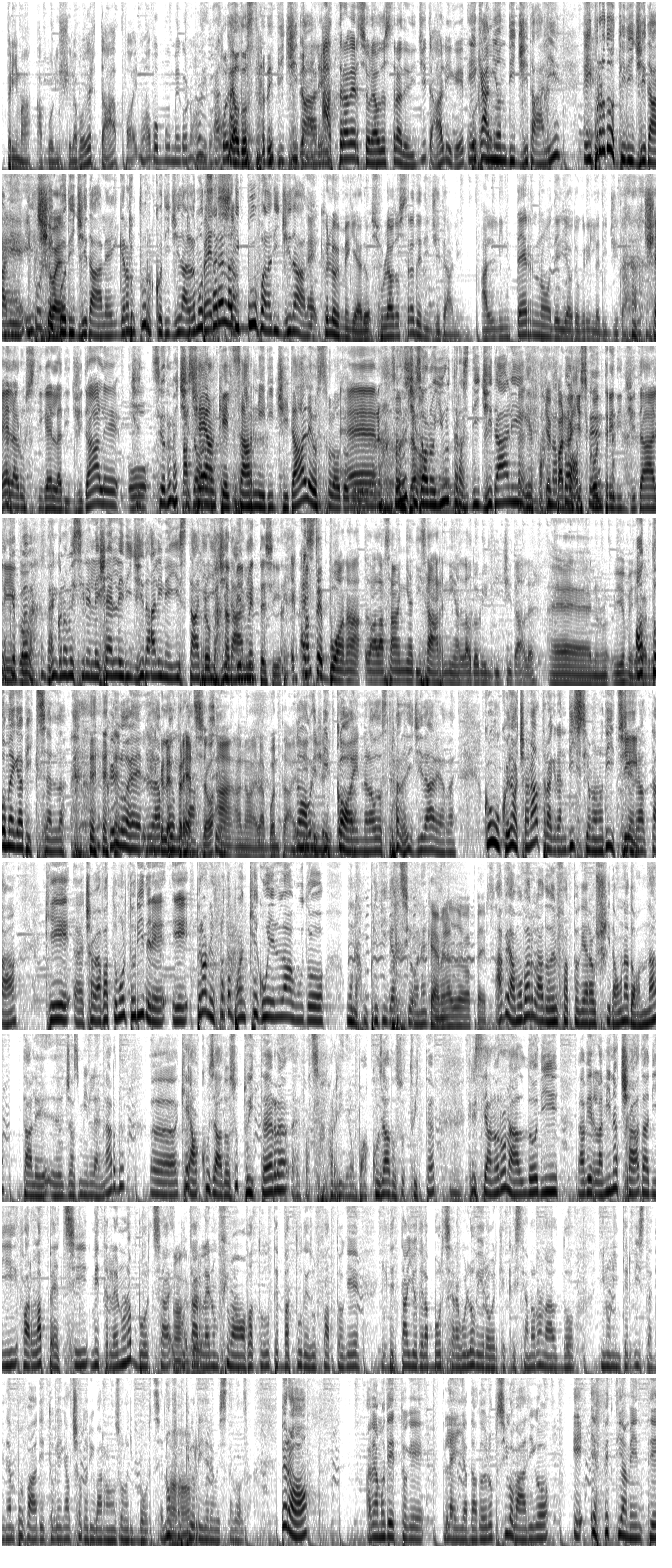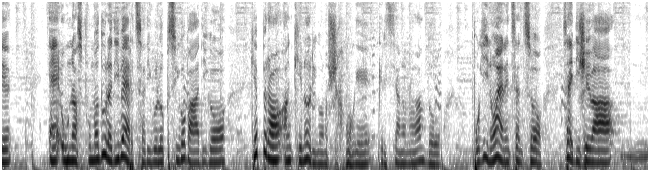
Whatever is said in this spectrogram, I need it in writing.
Prima abolisci la povertà, poi nuovo boom economico. Poi, con le autostrade digitali. Attraverso le autostrade digitali che e i portano- camion digitali e i prodotti digitali, eh, il il cibo è- digitale, il gran tu- turco digitale, la mozzarella pensa- di bufala digitale. È quello che mi chiedo, sulle autostrade digitali, all'interno degli autogrill digitali, c'è la rustichella digitale o... Ci- secondo me ci Ma sono c'è anche il Sarni digitale o solo autogrill? Eh, no. secondo me ci so. sono gli ultras digitali che fanno, Che fanno gli botte scontri digitali e che poi con- vengono messi nelle celle digitali negli stati digitali. Probabilmente sì. E quanto è buona la lasagna di Sarni all'autogrill digitale? Eh, non- io mi ricordo... 8 megapixel. Quello è la Quello è il bontà, prezzo? sì. Ah, ah, no, è la bontà. No, il bitcoin, l'autostrada digitale. Comunque, no, c'è un'altra grandissima notizia Sì. in realtà. Che eh, ci aveva fatto molto ridere, e, però nel frattempo anche quella ha avuto un'amplificazione. Che me la sono persa. Avevamo parlato del fatto che era uscita una donna, tale eh, Jasmine Leonard, eh, che ha accusato su Twitter, eh, forse fa ridere un po', accusato su Twitter Mm. Cristiano Ronaldo di averla minacciata di farla a pezzi, metterla in una borsa e Ah, buttarla in un fiume. Avevamo fatto tutte battute sul fatto che il dettaglio della borsa era quello vero perché Cristiano Ronaldo in un'intervista di tempo fa ha detto che i calciatori parlano solo di borse. Non fa Ah. più ridere questa cosa. Però abbiamo detto che lei gli ha dato dello psicopatico e effettivamente è una sfumatura diversa di quello psicopatico che però anche noi riconosciamo che Cristiano Ronaldo un pochino è, nel senso, sai, diceva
